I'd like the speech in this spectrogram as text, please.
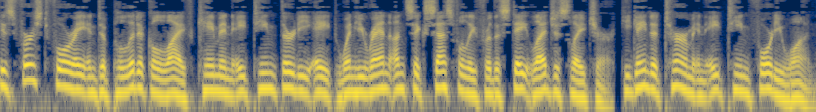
His first foray into political life came in 1838 when he ran unsuccessfully for the state legislature. He gained a term in 1841.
